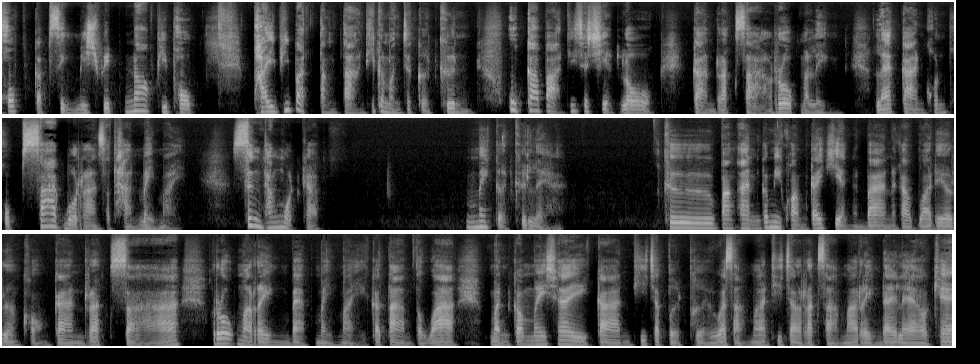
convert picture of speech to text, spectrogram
พบกับสิ่งมีชีวิตนอกพิภพภัยพิบัติต่างๆ ที่กำลังจะเกิดขึ้น อุกกาบาตทที่จะเฉียดโลก การรักษาโรคมะเร็ง และการค้นพบซากโบราณสถานใหม่ ๆ ซึ่งทั้งหมดครับ ไม่เกิดขึ้นเลยฮะ คือบางอันก็มีความใกล้เคียงกันบ้างนะครับ ว่าในเรื่องของการรักษาโรคมะเร็งแบบใหม่ ๆ ก็ตามแต่ว่ามันก็ไม่ใช่การที่จะเปิดเผยว่าสามารถที่จะรักษามะเร็งได้แล้ว แค่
